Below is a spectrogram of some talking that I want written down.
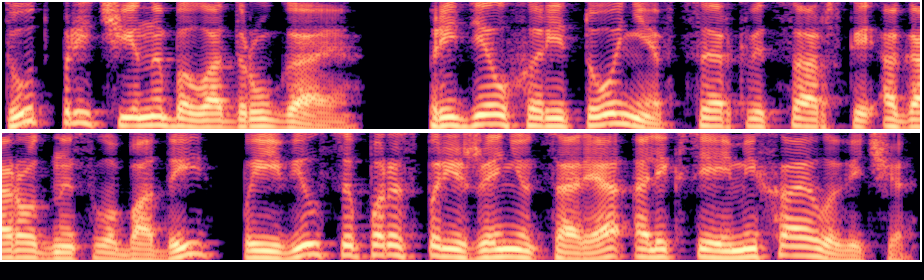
Тут причина была другая. Предел Харитония в церкви царской огородной слободы появился по распоряжению царя Алексея Михайловича,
